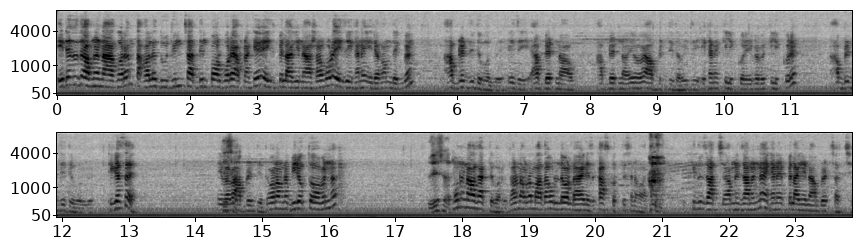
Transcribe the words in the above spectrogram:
এটা যদি আপনি না করেন তাহলে দুই দিন চার দিন পর পরে আপনাকে এই প্লাগইনে আসার পরে এই যে এখানে এরকম দেখবেন আপডেট দিতে বলবে। এই যে আপডেট নাও আপডেট নাও এইভাবে আপডেট দিতে হবে। এই যে এখানে ক্লিক করে এইভাবে ক্লিক করে আপডেট দিতে বলবে। ঠিক আছে? এইভাবে আপডেট দিতে। তখন আমরা বিরক্ত হবেন না? জি স্যার। মনে নাও থাকতে পারে। ধরুন আমরা মাথা উল্টে পাল্টা হয়ে গেছে কাজ করতেছে না মাথা। কিন্তু যাচ্ছে আপনি জানেন না এখানে প্লাগইন আপডেট চাচ্ছে।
